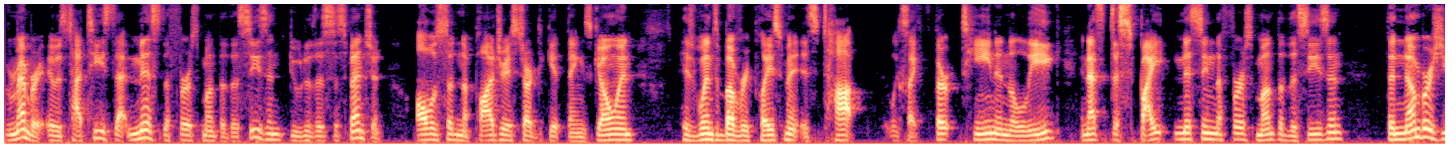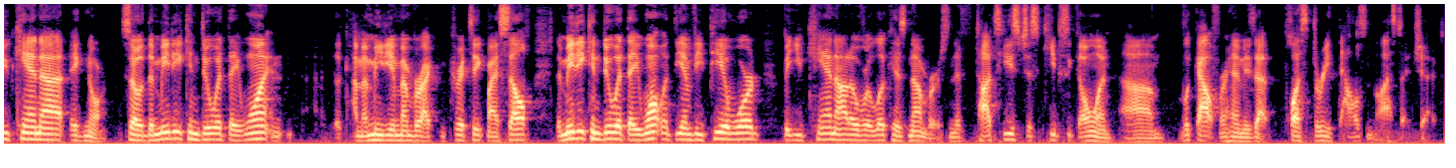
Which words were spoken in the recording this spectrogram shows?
remember it was Tatis that missed the first month of the season due to the suspension. All of a sudden, the Padres start to get things going. His wins above replacement is top looks like 13 in the league, and that's despite missing the first month of the season. The numbers you cannot ignore. So the media can do what they want, and I'm a media member. I can critique myself. The media can do what they want with the MVP award, but you cannot overlook his numbers. And if Tatis just keeps it going, um, look out for him. He's at plus 3,000 last I checked.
